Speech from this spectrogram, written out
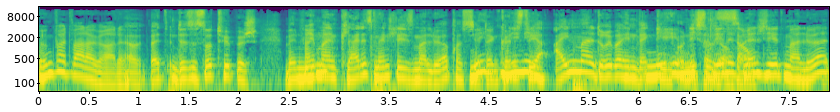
Irgendwas war da gerade. Ja, und das ist so typisch. Wenn mir mal ein kleines menschliches Malheur passiert, nee, dann könntest nee, nee. du ja einmal drüber hinweggehen und nicht so kleines menschliches Malheur,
